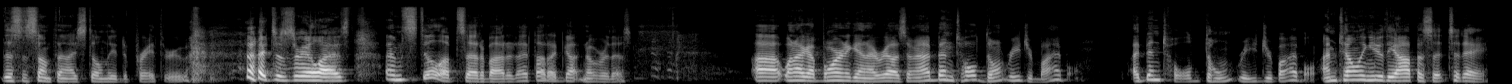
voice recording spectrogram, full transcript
This is something I still need to pray through. I just realized I'm still upset about it. I thought I'd gotten over this. Uh, when I got born again, I realized I mean, I've been told don't read your Bible. I've been told don't read your Bible. I'm telling you the opposite today.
